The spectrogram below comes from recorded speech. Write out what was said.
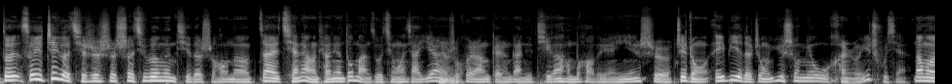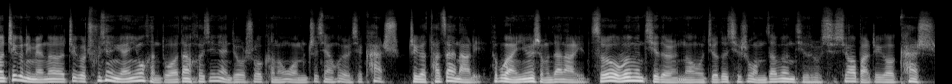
对，所以这个其实是社区问问题的时候呢，在前两个条件都满足情况下，依然是会让给人感觉体感很不好的原因是，这种 A B 的这种预设谬误很容易出现。那么这个里面的这个出现原因有很多，但核心点就是说，可能我们之前会有一些 cache，这个它在哪里？它不管因为什么在哪里。所有问问题的人呢，我觉得其实我们在问问题的时候需要把这个 cache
